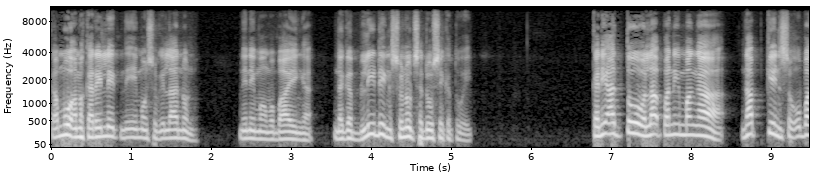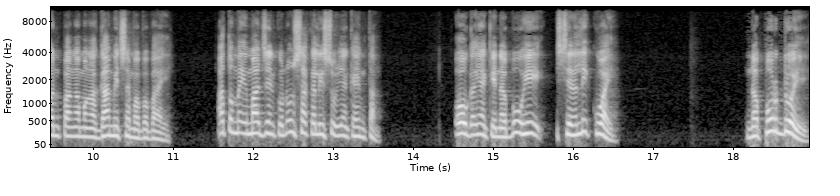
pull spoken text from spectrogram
kamo ang makarelate ni imong sugilanon, ni mga babae nga naga-bleeding sulod sa 12 ka tuig. Kaniadto wala pa ning mga napkins o uban pa nga mga gamit sa mga babae. Ato ma-imagine kung unsa kalisod yang kahimtang. O ganyan kinabuhi sinalikway. Napurdoy.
